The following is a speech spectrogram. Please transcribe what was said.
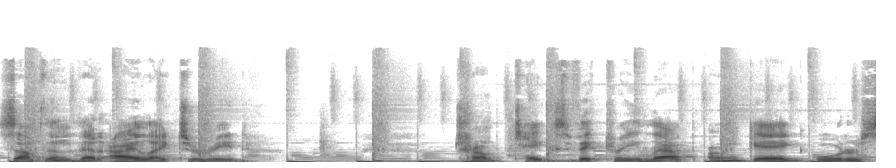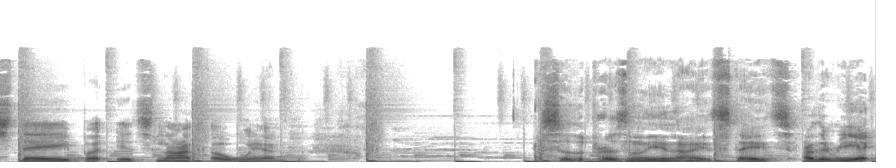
something that I like to read. Trump takes victory lap on gag order stay, but it's not a win. So the president of the United States, or the rea-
